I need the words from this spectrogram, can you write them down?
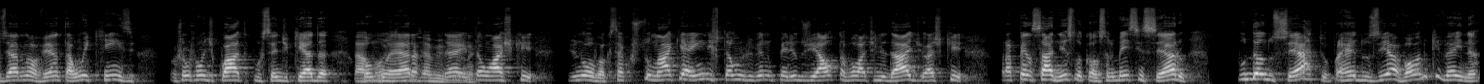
0,90%, 1,15%, não estamos falando de 4% de queda tá, como era. Viveu, né? Né? Então acho que, de novo, é que se acostumar que ainda estamos vivendo um período de alta volatilidade, eu acho que para pensar nisso, Lucão, sendo bem sincero, tudo dando certo para reduzir a vol ano que vem, né?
